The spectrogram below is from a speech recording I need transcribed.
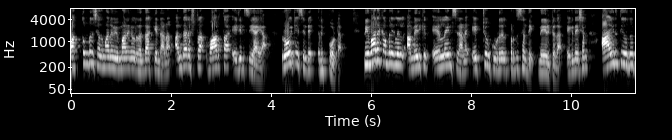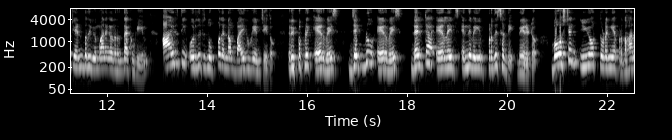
പത്തൊമ്പത് ശതമാനം വിമാനങ്ങൾ റദ്ദാക്കിയെന്നാണ് അന്താരാഷ്ട്ര വാർത്താ ഏജൻസിയായ റോയിറ്റേഴ്സിന്റെ റിപ്പോർട്ട്. വിമാന കമ്പനികളിൽ അമേരിക്കൻ എയർലൈൻസിനാണ് ഏറ്റവും കൂടുതൽ പ്രതിസന്ധി നേരിട്ടത്. ഏകദേശം ആയിരത്തി ഒരുന്നൂറ്റി എൺപത് വിമാനങ്ങൾ റദ്ദാക്കുകയും ആയിരത്തി ഒരുന്നൂറ്റി മുപ്പത് എണ്ണം വൈകുകയും ചെയ്തു. Republic Airways JetBlue Airways Delta Airlines എന്നിവയും പ്രതിസന്ധി നേരിട്ടു. ബോസ്റ്റൺ ന്യൂയോർക്ക് തുടങ്ങിയ പ്രധാന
